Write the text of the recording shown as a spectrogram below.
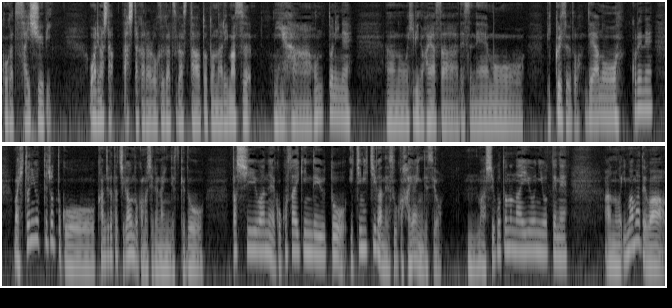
5月最終日終わりました。明日から6月がスタートとなります。いやー、本当にね、あの、日々の速さですね。もう、びっくりすると。で、あの、これね、まあ人によってちょっとこう、感じ方違うのかもしれないんですけど、私はね、ここ最近で言うと、一日がね、すごく早いんですよ。うん、まあ仕事の内容によってね、あの、今までは、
